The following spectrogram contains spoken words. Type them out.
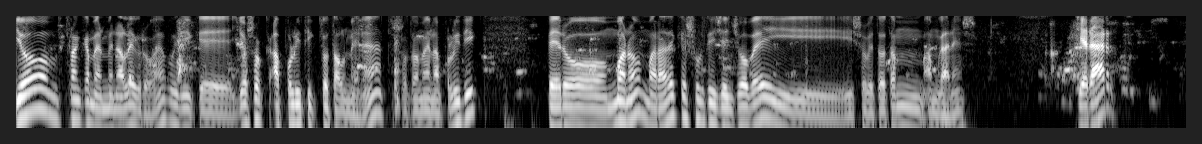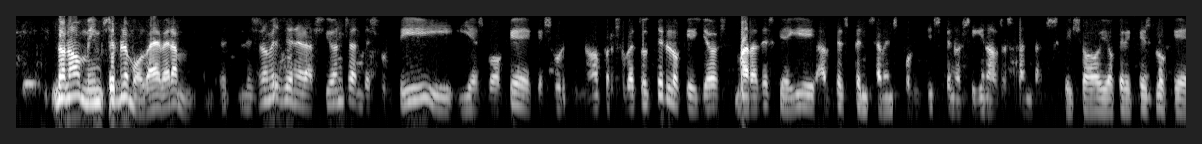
Jo, francament, me n'alegro, eh? vull dir que jo sóc apolític totalment, eh? totalment apolític, però, bueno, m'agrada que surti gent jove i, i sobretot amb, amb ganes. Gerard? No, no, a mi em sembla molt bé. A veure, les noves generacions han de sortir i, i és bo que, que surtin, no? Però sobretot el que jo m'agrada és que hi hagi altres pensaments polítics que no siguin els estàndards, que això jo crec que és el que,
